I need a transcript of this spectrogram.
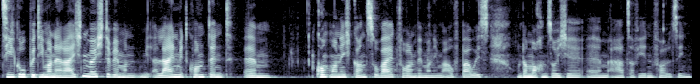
Zielgruppe, die man erreichen möchte. Wenn man allein mit Content ähm, kommt man nicht ganz so weit, vor allem wenn man im Aufbau ist. Und da machen solche ähm, Ads auf jeden Fall Sinn.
